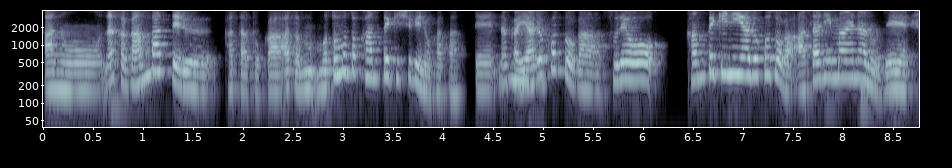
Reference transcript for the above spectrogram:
あの、なんか頑張ってる方とか、あともともと完璧主義の方って、なんかやることが、それを完璧にやることが当たり前なので、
